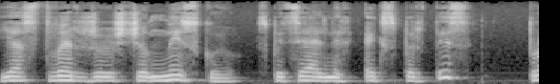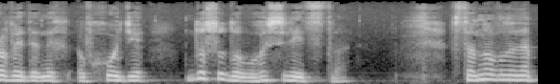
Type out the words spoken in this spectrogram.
Я стверджую, що низкою спеціальних експертиз, проведених в ході досудового слідства, встановлена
